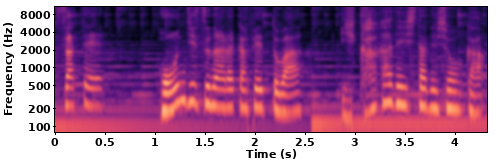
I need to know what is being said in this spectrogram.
さて、本日のアラカフェットはいかがでしたでしょうか？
